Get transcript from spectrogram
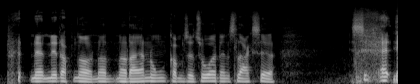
net- netop når, når, når der er nogle kommentatorer af den slags her. At Jamen-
